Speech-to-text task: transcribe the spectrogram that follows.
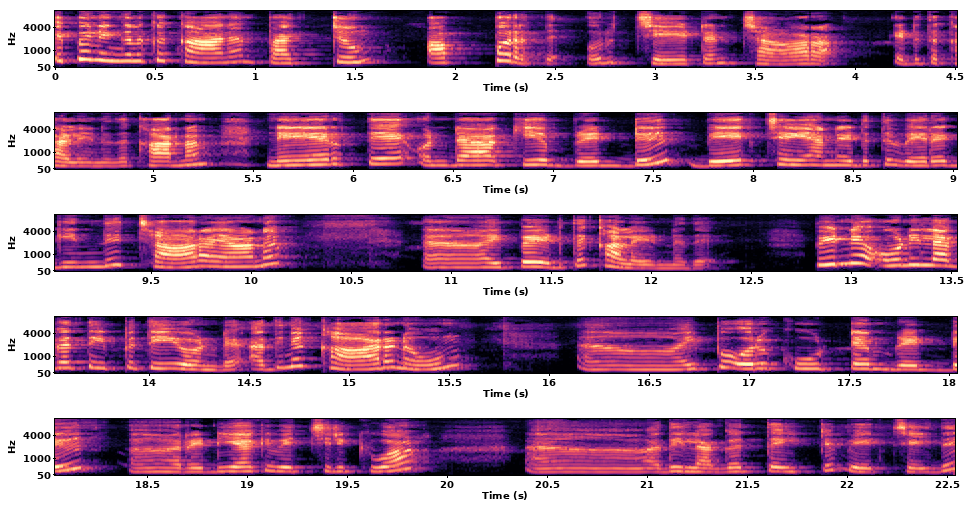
ഇപ്പം നിങ്ങൾക്ക് കാണാൻ പറ്റും അപ്പുറത്ത് ഒരു ചേട്ടൻ ചാറ എടുത്ത് കളയുന്നത്. കാരണം നേരത്തെ ഉണ്ടാക്കിയ ബ്രെഡ് ബേക്ക് ചെയ്യാൻ എടുത്ത് വിറകിന്റെ ചാറയാണ് ഇപ്പോൾ എടുത്ത് കളയുന്നത്. പിന്നെ ഓണിലകത്ത് ഇപ്പോൾ തീയുണ്ട് അതിന് കാരണവും ഇപ്പോൾ ഒരു കൂട്ടം ബ്രെഡ് റെഡിയാക്കി വെച്ചിരിക്കുക അതിലകത്തേറ്റ് ബേക്ക് ചെയ്ത്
